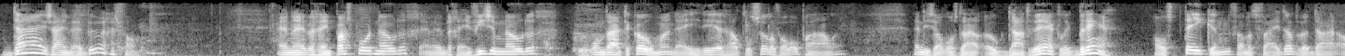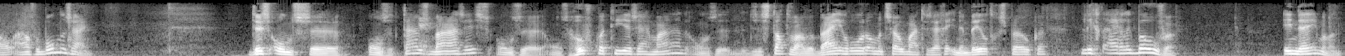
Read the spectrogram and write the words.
Daar zijn wij burgers van. En dan hebben we geen paspoort nodig en we hebben geen visum nodig om daar te komen. Nee, de Heer gaat ons zelf al ophalen. En die zal ons daar ook daadwerkelijk brengen. Als teken van het feit dat we daar al aan verbonden zijn. Dus uh, onze thuisbasis, onze, ons hoofdkwartier, zeg maar, onze, de stad waar we bij horen, om het zo maar te zeggen, in een beeld gesproken, ligt eigenlijk boven. In de hemelen.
